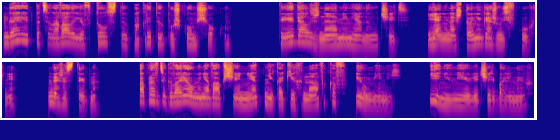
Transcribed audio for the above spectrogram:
Гарриет поцеловал ее в толстую, покрытую пушком щеку. «Ты должна меня научить. Я ни на что не гожусь в кухне. Даже стыдно. По правде говоря, у меня вообще нет никаких навыков и умений. Я не умею лечить больных,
